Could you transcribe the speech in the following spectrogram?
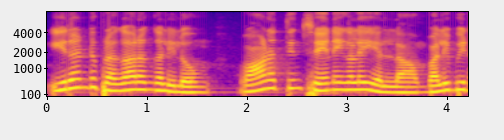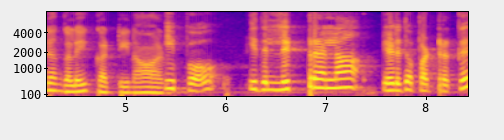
இரண்டு பிரகாரங்களிலும் வானத்தின் சேனைகளை எல்லாம் பலிபீடங்களை கட்டினான். இப்போ இது லிட்ரலா எழுதப்பட்டிருக்கு.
